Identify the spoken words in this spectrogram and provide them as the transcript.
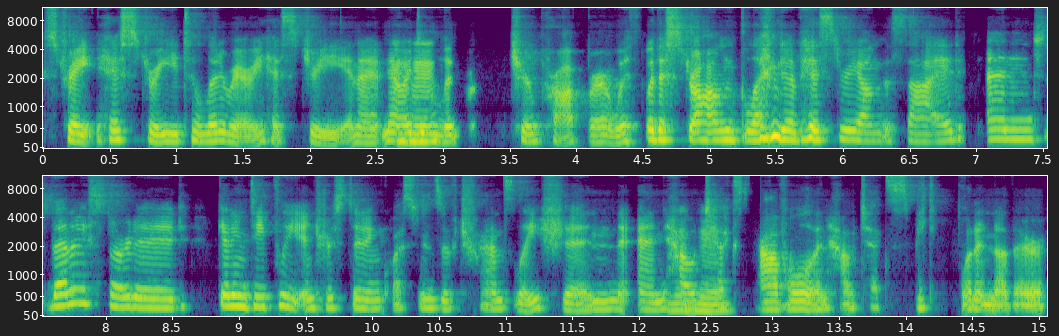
straight history to literary history. And I, now mm-hmm. I do mm-hmm. literature proper with, with a strong blend of history on the side. And then I started getting deeply interested in questions of translation and how mm-hmm. texts travel and how texts speak to one another.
